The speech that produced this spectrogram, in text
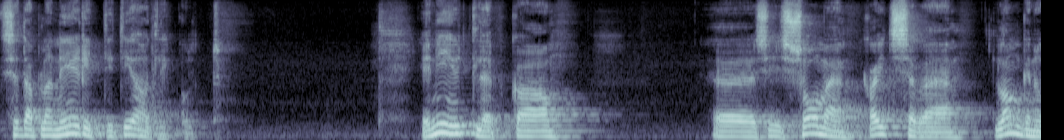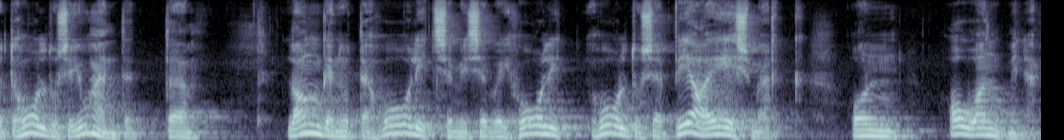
seda planeeriti teadlikult. ja nii ütleb ka äh, siis Soome kaitseväe langenute hoolduse juhend, et äh, langenute hoolitsemise või hooli, hoolduse peaeesmärk on au andmine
